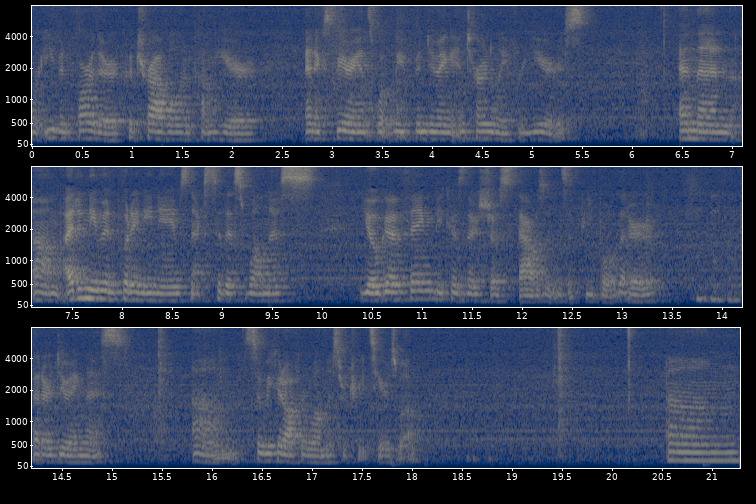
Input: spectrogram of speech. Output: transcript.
or even farther could travel and come here and experience what we've been doing internally for years. And then um, I didn't even put any names next to this wellness yoga thing because there's just thousands of people that are that are doing this. Um, so we could offer wellness retreats here as well. Um,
